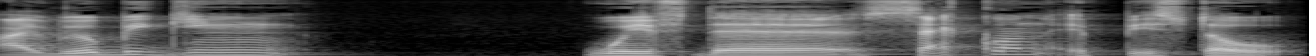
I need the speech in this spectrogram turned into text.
I will begin with the second epistle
